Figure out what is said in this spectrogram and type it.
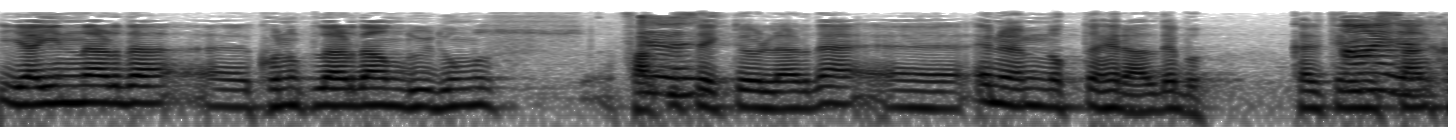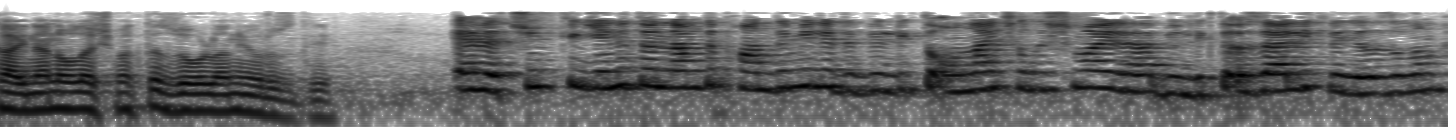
yayınlarda e, konuklardan duyduğumuz farklı evet. sektörlerde e, en önemli nokta herhalde bu. Kaliteli Aynen. insan kaynağına ulaşmakta zorlanıyoruz diye. Evet çünkü yeni dönemde pandemiyle de birlikte online çalışmayla birlikte özellikle yazılım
